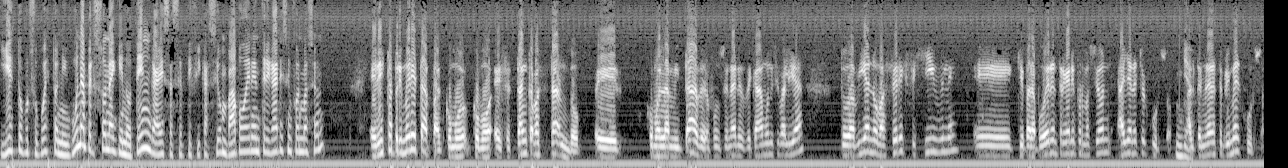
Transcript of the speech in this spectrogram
y esto, por supuesto, ninguna persona que no tenga esa certificación va a poder entregar esa información. En esta primera etapa, como, como se están capacitando eh, como la mitad de los funcionarios de cada municipalidad, todavía no va a ser exigible eh, que para poder entregar información hayan hecho el curso, al terminar este primer curso.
